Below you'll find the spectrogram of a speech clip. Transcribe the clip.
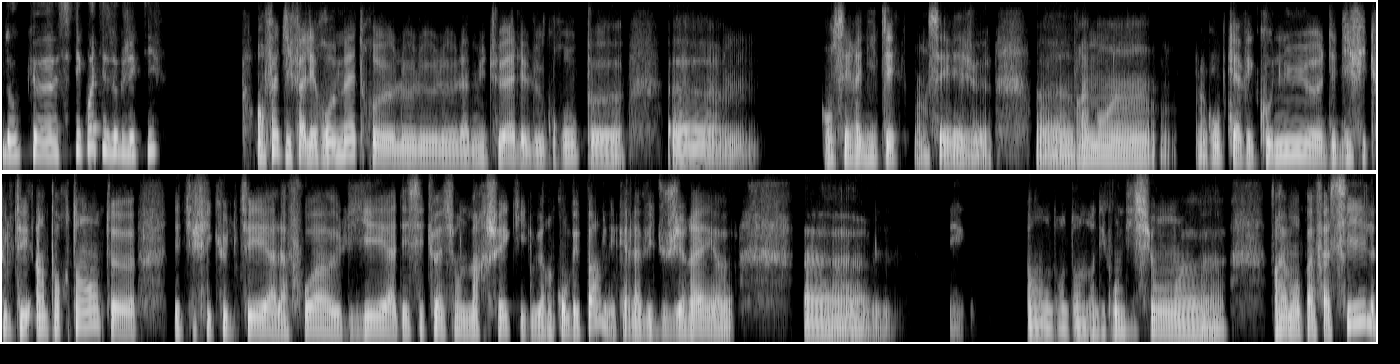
Donc, euh, c'était quoi tes objectifs? En fait, il fallait remettre, le le la mutuelle et le groupe, en sérénité, hein. C'est vraiment un un groupe qui avait connu, des difficultés importantes, des difficultés à la fois, liées à des situations de marché qui lui incombaient pas, mais qu'elle avait dû gérer, dans des conditions, vraiment pas faciles,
